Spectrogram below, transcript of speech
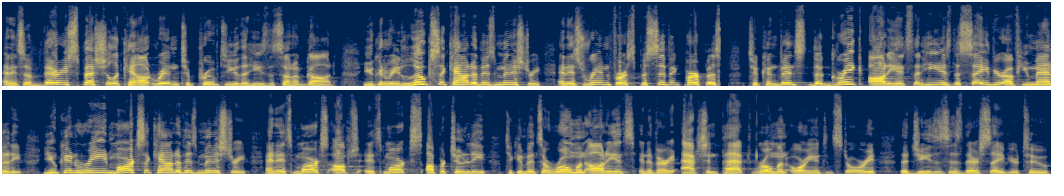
and it's a very special account written to prove to you that he's the Son of God. You can read Luke's account of his ministry, and it's written for a specific purpose to convince the Greek audience that he is the Savior of humanity. You can read Mark's account of his ministry, and it's Mark's, it's Mark's opportunity to convince a Roman audience in a very action packed, Roman oriented story that Jesus is their Savior too.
